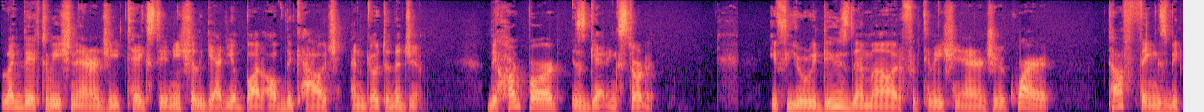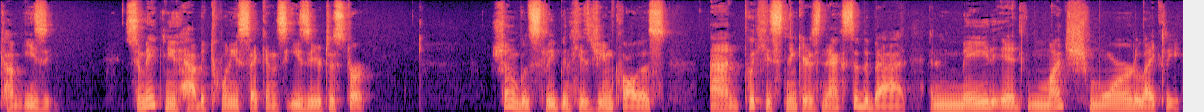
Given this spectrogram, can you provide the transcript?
like the activation energy it takes to initially get your butt off the couch and go to the gym. The hard part is getting started. If you reduce the amount of activation energy required, tough things become easy. So make new habit 20 seconds easier to start. Shawn would sleep in his gym clothes and put his sneakers next to the bed and made it much more likely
